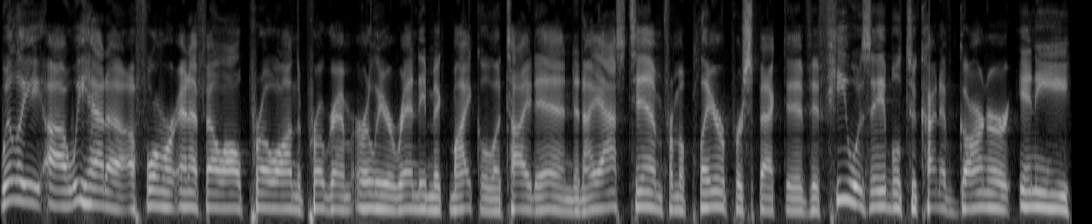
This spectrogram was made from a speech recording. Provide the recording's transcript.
Willie, uh, we had a, a, former NFL All Pro on the program earlier, Randy McMichael, a tight end, and I asked him from a player perspective if he was able to kind of garner any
